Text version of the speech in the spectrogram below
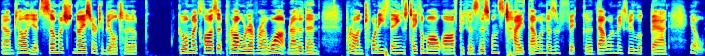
And I'm telling you, it's so much nicer to be able to go in my closet, put on whatever I want, rather than put on 20 things, take them all off because this one's tight, that one doesn't fit good, that one makes me look bad. You know,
